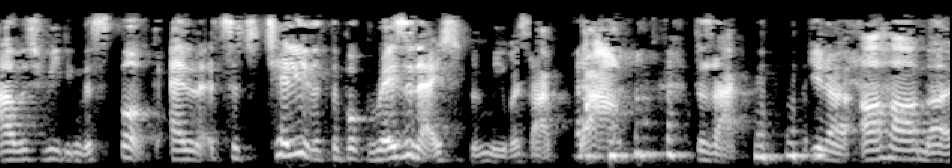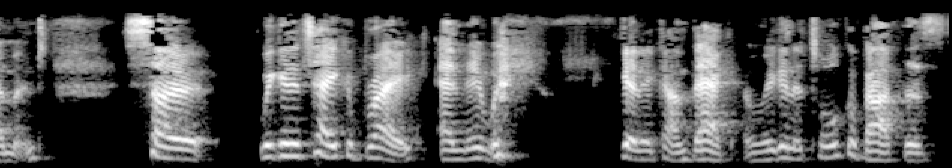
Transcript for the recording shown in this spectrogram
I was reading this book and so to tell you that the book resonated with me was like, wow, it was like, you know, aha moment. So we're going to take a break and then we're going to come back and we're going to talk about this,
